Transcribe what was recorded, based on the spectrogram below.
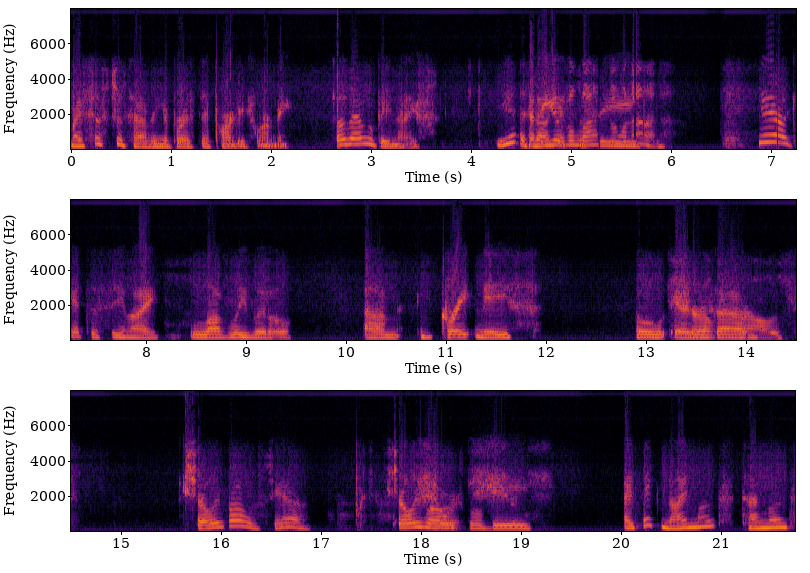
my sister's having a birthday party for me. So that would be nice. Yeah, And so I'll you have get a to lot see- going on. Yeah, I'll get to see my lovely little um, great niece, who is Shirley um, Rose. Shirley Rose, yeah. Shirley Rose will be, I think, nine months, ten months.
